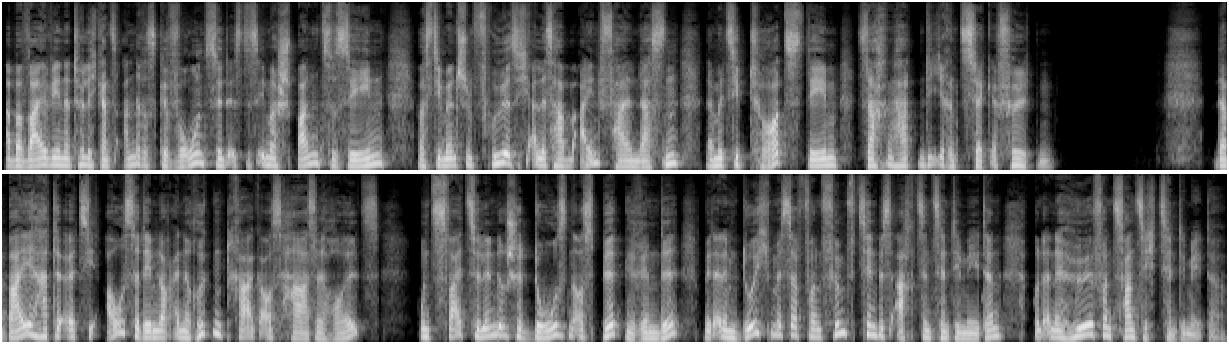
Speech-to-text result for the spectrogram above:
Aber weil wir natürlich ganz anderes gewohnt sind, ist es immer spannend zu sehen, was die Menschen früher sich alles haben einfallen lassen, damit sie trotzdem Sachen hatten, die ihren Zweck erfüllten. Dabei hatte Ötzi außerdem noch eine Rückentrage aus Haselholz und zwei zylindrische Dosen aus Birkenrinde mit einem Durchmesser von 15 bis 18 Zentimetern und einer Höhe von 20 Zentimeter.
